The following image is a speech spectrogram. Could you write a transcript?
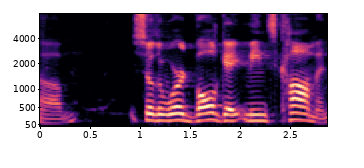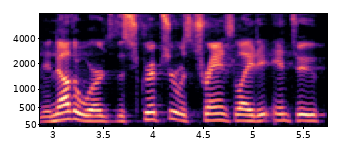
Um, so the word vulgate means common. In other words, the scripture was translated into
